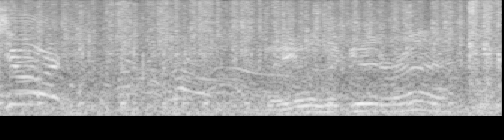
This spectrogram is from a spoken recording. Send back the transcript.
Short. But it was a good run.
